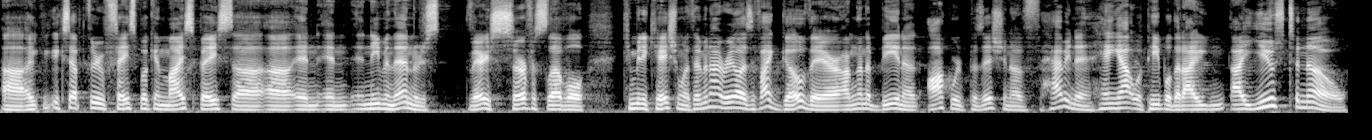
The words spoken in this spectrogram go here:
uh, except through Facebook and MySpace, uh, uh, and, and, and even then, just very surface level communication with them. And I realized if I go there, I'm going to be in an awkward position of having to hang out with people that I, I used to know,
